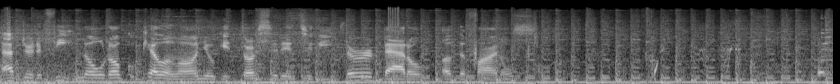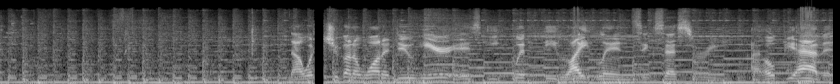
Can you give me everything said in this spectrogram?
After defeating old Uncle Kelolon, you'll get thrusted into the third battle of the finals. You're going to want to do here is equip the light lens accessory. I hope you have it.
